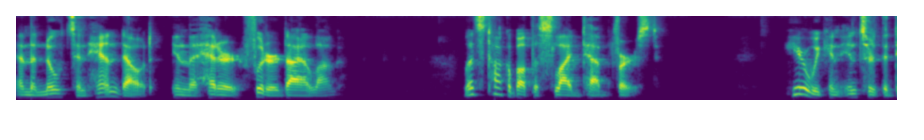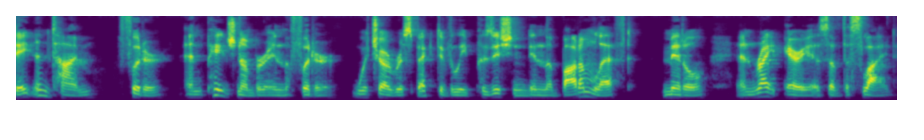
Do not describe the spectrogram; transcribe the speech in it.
and the Notes and Handout in the Header Footer dialog. Let's talk about the Slide tab first. Here we can insert the date and time, footer, and page number in the footer, which are respectively positioned in the bottom left, middle, and right areas of the slide.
